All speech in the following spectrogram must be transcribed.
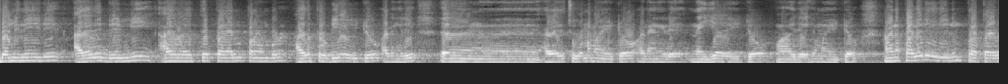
ബ്രഹ്മിനീര് അതായത് ബ്രഹ്മി ആയുർവേദത്തെ പ്രകാരം പറയുമ്പോൾ അത് പൊടിയായിട്ടോ അല്ലെങ്കിൽ അതായത് ചൂർണമായിട്ടോ അല്ലെങ്കിൽ നെയ്യായിട്ടോ ലേഹമായിട്ടോ അങ്ങനെ പല രീതിയിലും പ്രത്യേക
